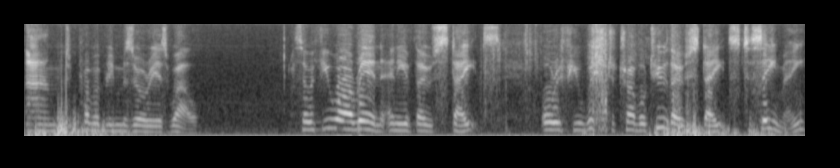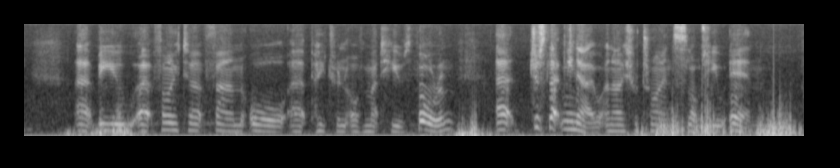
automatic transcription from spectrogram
and probably Missouri as well. So if you are in any of those states, or if you wish to travel to those states to see me, uh, be you a fighter, fan, or patron of Matt Hughes Forum, uh, just let me know and I shall try and slot you in.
